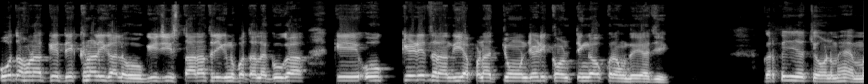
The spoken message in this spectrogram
ਉਹ ਤਾਂ ਹੁਣ ਅੱਗੇ ਦੇਖਣ ਵਾਲੀ ਗੱਲ ਹੋਊਗੀ ਜੀ 17 ਤਰੀਕ ਨੂੰ ਪਤਾ ਲੱਗੂਗਾ ਕਿ ਉਹ ਕਿਹੜੇ ਤਰ੍ਹਾਂ ਦੀ ਆਪਣਾ ਚੋਣ ਜਿਹੜੀ ਕਾਊਂਟਿੰਗ ਆ ਉਹ ਕਰਾਉਂਦੇ ਆ ਜੀ। ਗੁਰਪ੍ਰੀਤ ਜਦੋਂ ਚੋਣ ਮੁਹਿੰਮ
